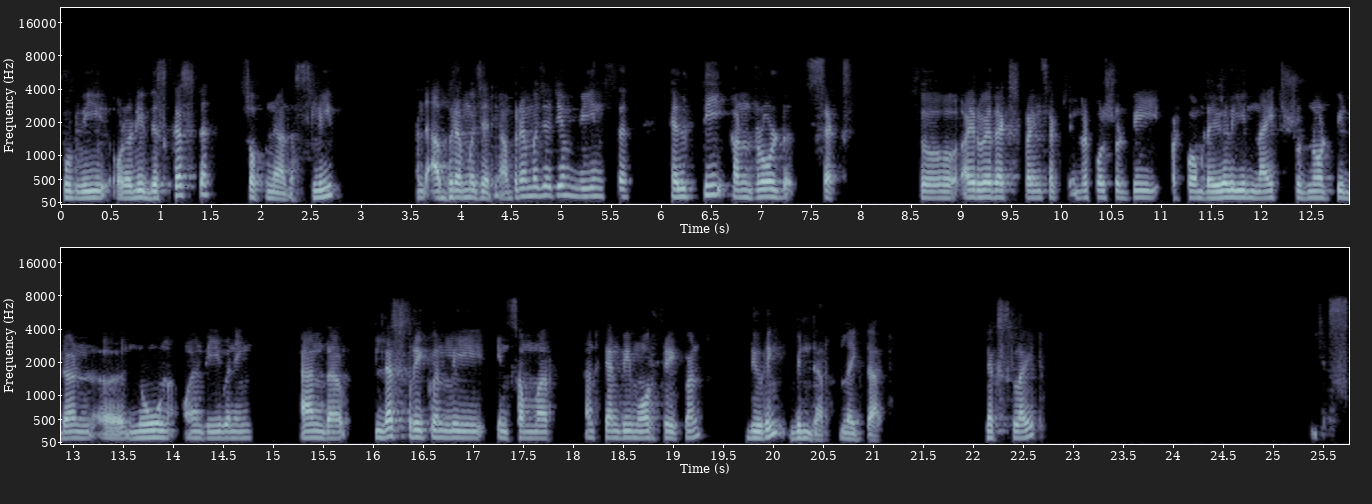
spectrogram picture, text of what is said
food we already discussed. Swapna, the sleep, and Abrahmacharya. Abrahmacharya means healthy, controlled sex. So Ayurveda explains sex intercourse should be performed early in night, should not be done uh, noon and evening, and uh, less frequently in summer, and can be more frequent during winter, like that. Next slide. Yes.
